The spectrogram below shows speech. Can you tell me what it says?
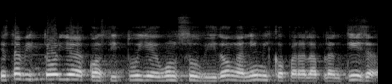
Esta victoria constituye un subidón anímico para la plantilla.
